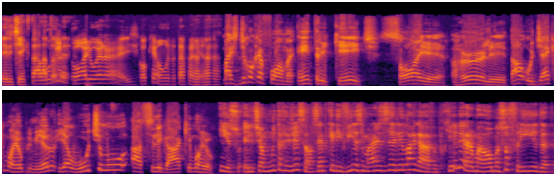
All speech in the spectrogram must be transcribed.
Ele tinha que estar lá o também. purgatório era de qualquer um, né? Tá. É. Mas de qualquer forma, entre Kate, Sawyer, Hurley e tal, o Jack morreu primeiro e é o último a se ligar que morreu. Isso, ele tinha muita rejeição. Sempre que ele via as imagens, ele largava, porque ele era uma alma sofrida.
